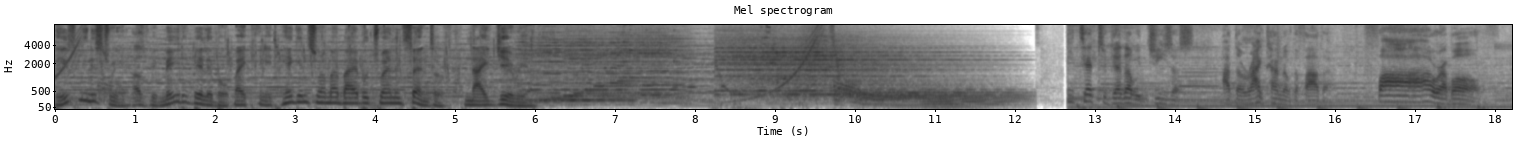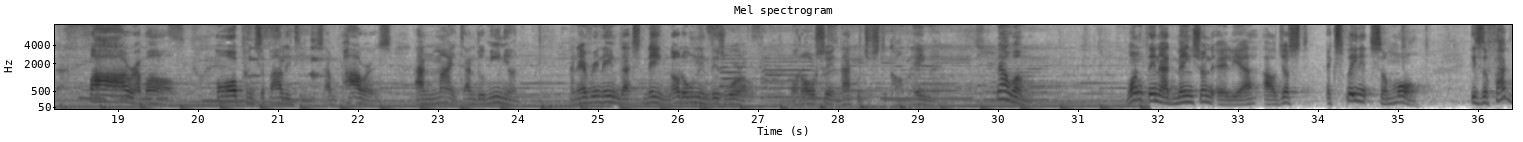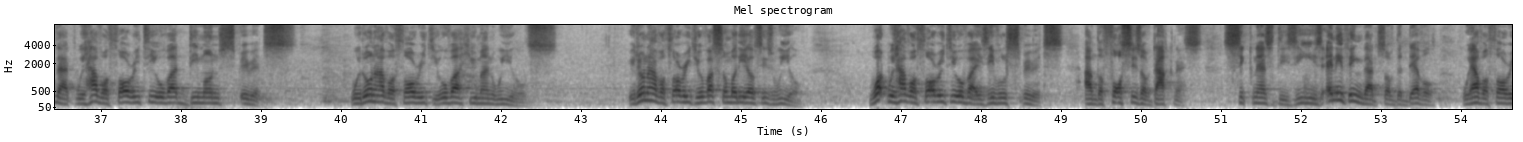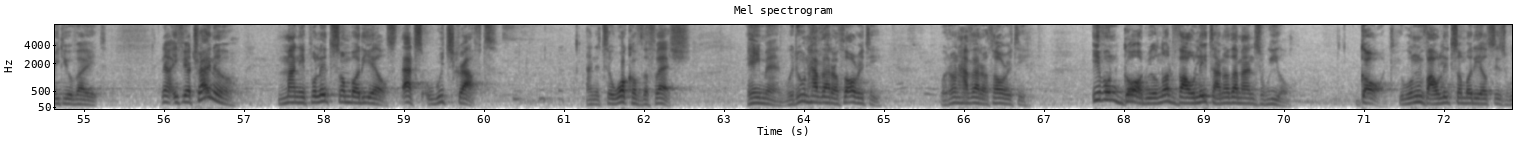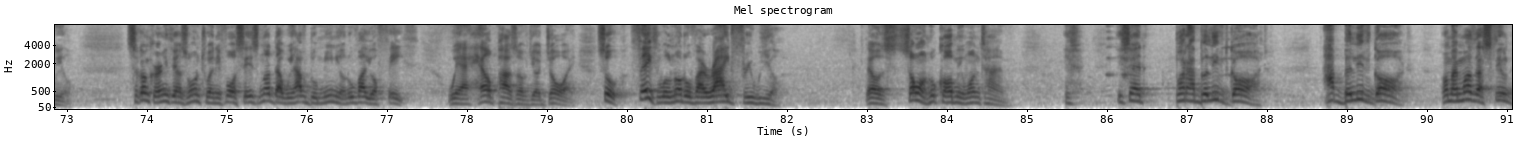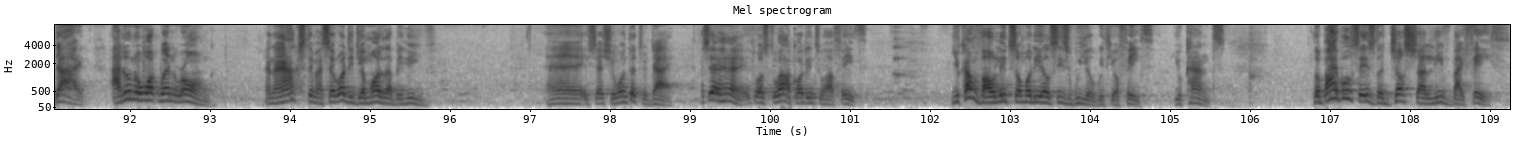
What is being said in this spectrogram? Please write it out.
This ministry has been made available by Kenneth Hagin's Rhema Bible Training Center, Nigeria. Seated together with Jesus at the right hand of the Father, far above, far above all principalities and powers and might and dominion and every name that's named not only in this world but also in that which is to come. Amen. Now, um, one thing I'd mentioned earlier, I'll just explain it some more, is the fact that we have authority over demon spirits. We don't have authority over human wills. We don't have authority over somebody else's will. What we have authority over is evil spirits and the forces of darkness, sickness, disease, anything that's of the devil, we have authority over it. Now, if you're trying to manipulate somebody else, that's witchcraft. And it's a work of the flesh. Amen. We don't have that authority. We don't have that authority. Even God will not violate another man's will. God, He won't violate somebody else's will. Second Corinthians 1:24 says, Not that we have dominion over your faith, we are helpers of your joy. So faith will not override free will. There was someone who called me one time. He said, But I believed God. I believed God. But my mother still died. I don't know what went wrong. And I asked him, I said, What did your mother believe? And he said, She wanted to die. I said, hey, It was to her according to her faith. You can't violate somebody else's will with your faith. You can't. The Bible says the just shall live by faith.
